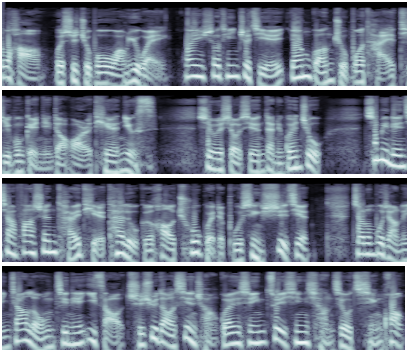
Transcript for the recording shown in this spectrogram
各位好，我是主播王玉伟，欢迎收听这节央广主播台提供给您的 R T N News。新闻首先带您关注：清明连假发生台铁泰鲁格号出轨的不幸事件。交通部长林佳龙今天一早持续到现场关心最新抢救情况。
